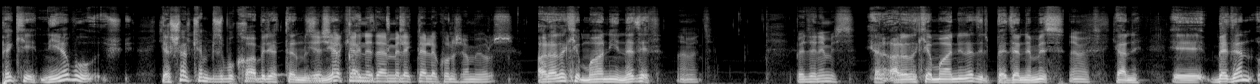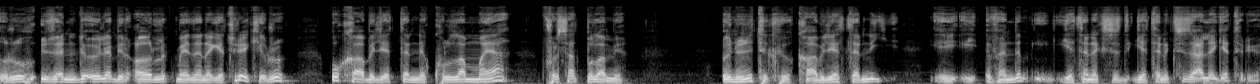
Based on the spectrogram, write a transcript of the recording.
Peki niye bu yaşarken biz bu kabiliyetlerimizi niye yaşarken kaybettik? neden meleklerle konuşamıyoruz? Aradaki mani nedir? Evet. Bedenimiz. Yani aradaki mani nedir? Bedenimiz. Evet. Yani e, beden ruh üzerinde öyle bir ağırlık meydana getiriyor ki ruh o kabiliyetlerini kullanmaya fırsat bulamıyor. Önünü tıkıyor. Kabiliyetlerini e, e, efendim yeteneksiz yeteneksiz hale getiriyor.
